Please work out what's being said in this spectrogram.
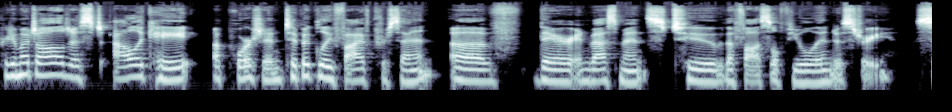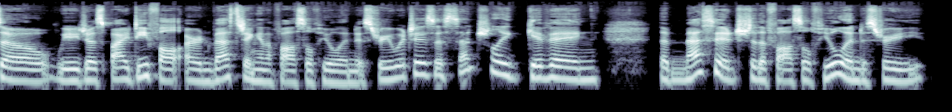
pretty much all just allocate a portion, typically 5% of their investments to the fossil fuel industry. So we just by default are investing in the fossil fuel industry, which is essentially giving the message to the fossil fuel industry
